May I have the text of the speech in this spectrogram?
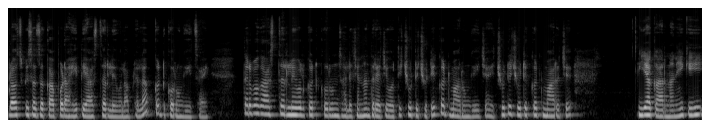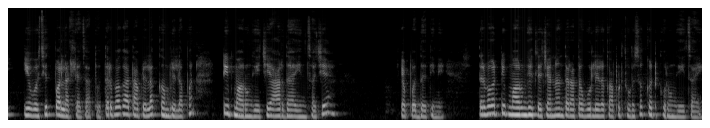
ब्लाऊज पिसाचं कापड आहे ते अस्तर लेवल आपल्याला कट करून घ्यायचं आहे. तर बघा अस्तर लेवल कट करून झाल्याच्यानंतर याच्यावरती छोटे छोटे कट मारून घ्यायचे आहे. छोटे छोटे कट मारायचे या कारणाने की व्यवस्थित पलटल्या जातो. तर बघा आता आपल्याला कमरेला पण टीप मारून घ्यायची अर्धा इंचाचे या पद्धतीने. तर बघा टिप मारून घेतल्याच्या नंतर आता उरलेलं कापड थोडंसं कट करून घ्यायचं आहे.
